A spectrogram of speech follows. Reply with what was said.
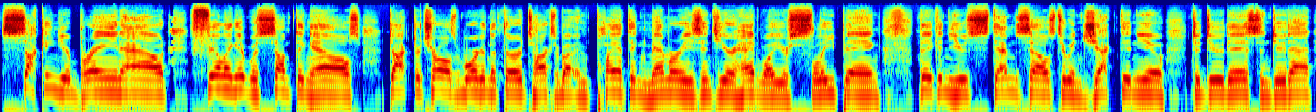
sucking your brain out, filling it with something else. Dr. Charles Morgan III talks about implanting memories into your head while you're sleeping. They can use stem cells to inject in you to do this and do that.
